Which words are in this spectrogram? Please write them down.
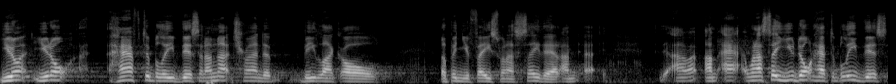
You don't, you don't have to believe this, and I'm not trying to be like all up in your face when I say that. I'm, I'm, I'm, when I say you don't have to believe this,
